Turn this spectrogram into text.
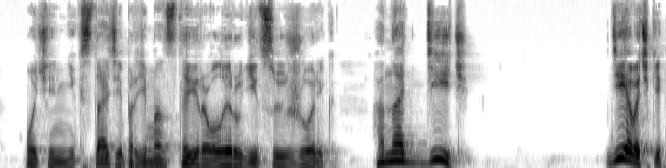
— очень не кстати продемонстрировал эрудицию Жорик. Она дичь. «Девочки,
